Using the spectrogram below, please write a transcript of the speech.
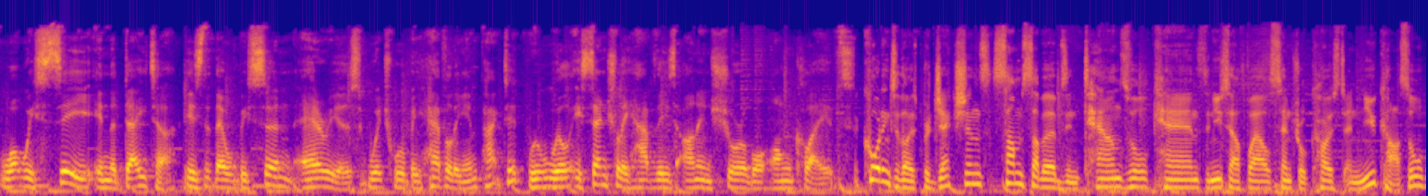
What we see in the data is that there will be certain areas which will be heavily impacted. We will essentially have these uninsurable enclaves. According to those projections, some suburbs in Townsville, Cairns, the New South Wales Central Central Coast and Newcastle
